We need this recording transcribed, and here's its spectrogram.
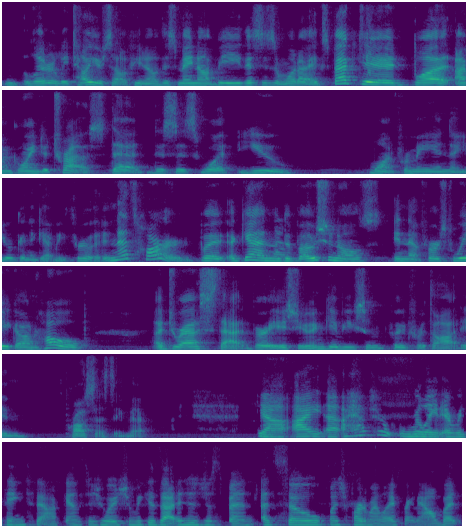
literally tell yourself, you know, this may not be, this isn't what I expected, but I'm going to trust that this is what you want for me and that you're going to get me through it. And that's hard. But again, the devotionals in that first week on hope address that very issue and give you some food for thought in processing that. Yeah, I uh, I have to relate everything to the Afghan situation because that has just been it's so much part of my life right now. But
